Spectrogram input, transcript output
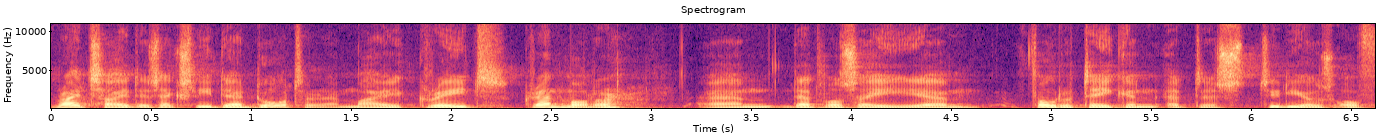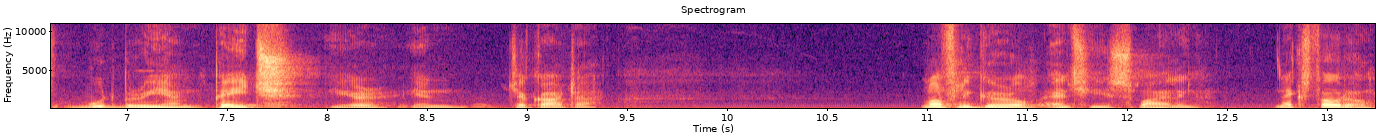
right side is actually their daughter and my great grandmother. Um, that was a um, photo taken at the studios of Woodbury and Page here in Jakarta. Lovely girl, and she is smiling. Next photo.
